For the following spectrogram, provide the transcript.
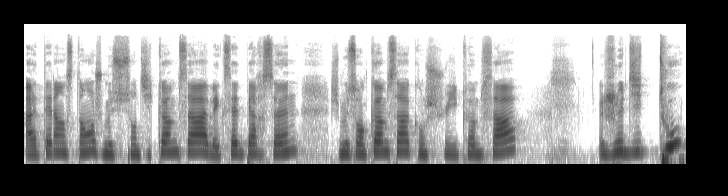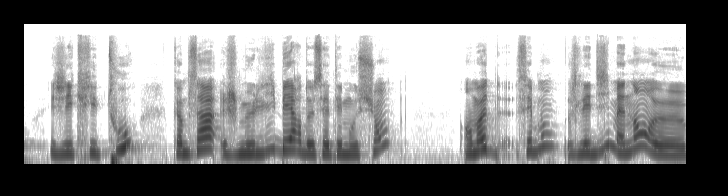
à tel instant, je me suis sentie comme ça avec cette personne, je me sens comme ça quand je suis comme ça. Je dis tout, j'écris tout, comme ça, je me libère de cette émotion, en mode, c'est bon, je l'ai dit, maintenant, euh,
